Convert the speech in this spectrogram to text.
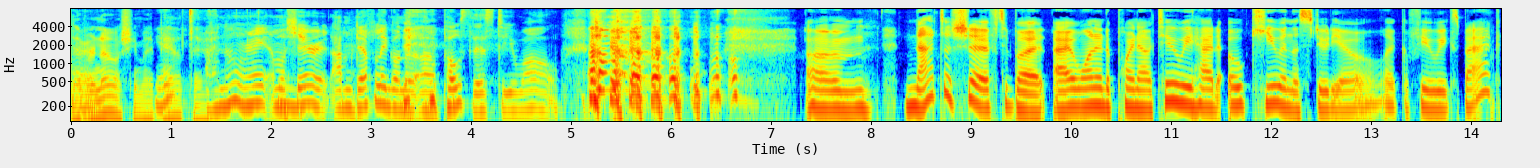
Never know. She might yeah. be out there. I know, right? I'm gonna mm. share it. I'm definitely gonna uh, post this to you all. um, not to shift, but I wanted to point out too. We had OQ in the studio like a few weeks back,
